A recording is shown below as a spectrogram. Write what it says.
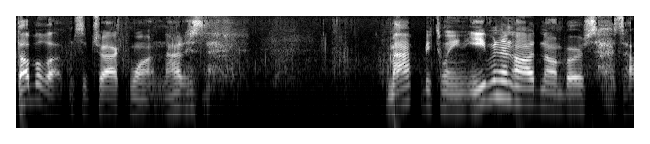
Double up and subtract one. That is the map between even and odd numbers. That's how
